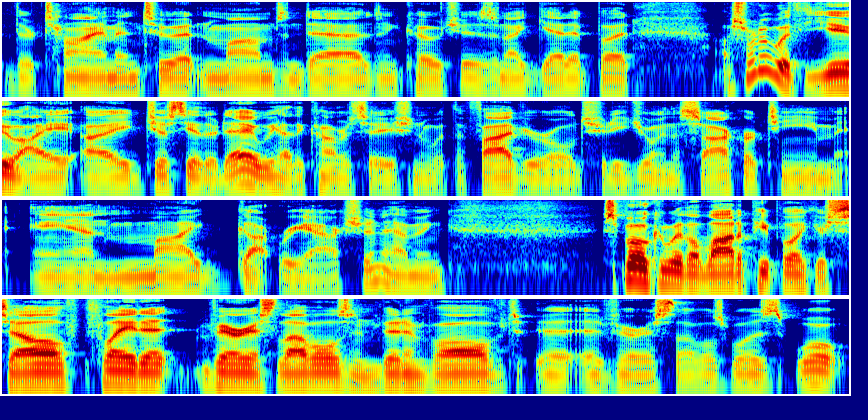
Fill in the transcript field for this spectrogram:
their time into it and moms and dads and coaches and I get it but uh, sort of with you I, I just the other day we had the conversation with the five year old should he join the soccer team and my gut reaction having spoken with a lot of people like yourself played at various levels and been involved at, uh, at various levels was well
